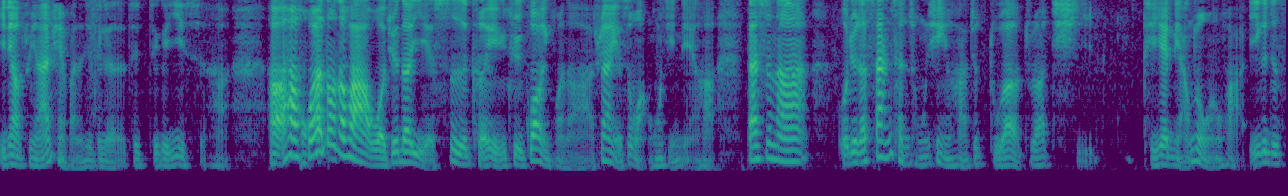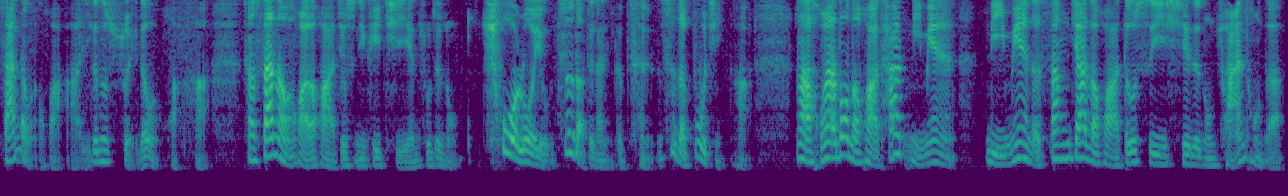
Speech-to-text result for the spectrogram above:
一定要注意安全，反正就这个这这个意思哈。好，好，洪崖洞的话，我觉得也是可以去逛一逛的啊。虽然也是网红景点哈，但是呢，我觉得山城重庆哈，就主要主要体体现两种文化，一个就是山的文化啊，一个是水的文化哈。像山的文化的话，就是你可以体验出这种错落有致的这样一个城市的布景哈。那洪崖洞的话，它里面里面的商家的话，都是一些这种传统的。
